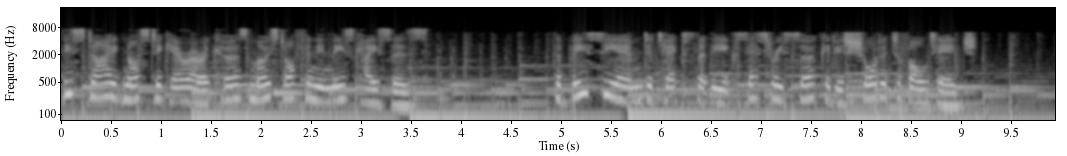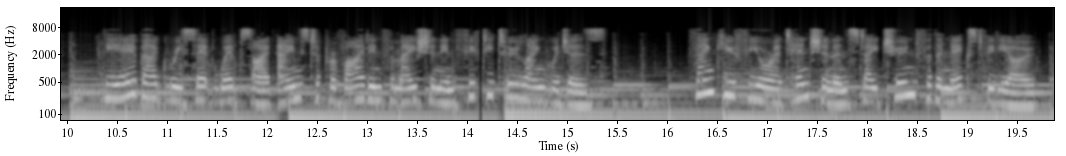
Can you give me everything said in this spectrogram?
This diagnostic error occurs most often in these cases. The BCM detects that the accessory circuit is shorted to voltage. The Airbag Reset website aims to provide information in 52 languages. Thank you for your attention and stay tuned for the next video.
